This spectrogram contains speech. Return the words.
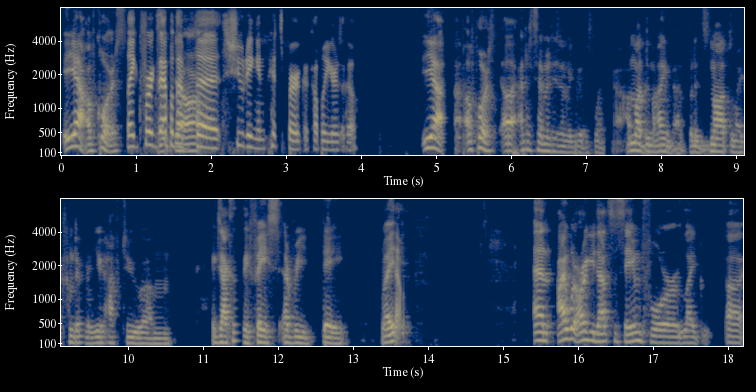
Yeah, of course. Like for example, there the, are- the shooting in Pittsburgh a couple years ago. Yeah, of course. Uh, anti-Semitism exists. Like, I'm not denying that, but it's not like something that you have to um exactly face every day, right? No. And I would argue that's the same for like uh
